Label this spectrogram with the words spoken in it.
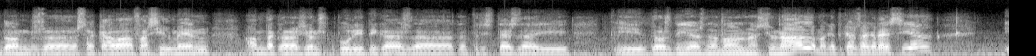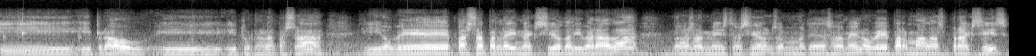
doncs, eh, s'acaba fàcilment amb declaracions polítiques de, de tristesa i, i dos dies de dol nacional, en aquest cas a Grècia, i, i prou, i, i tornarà a passar. I o bé passa per la inacció deliberada de les administracions en matèria de salvament, o bé per males praxis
